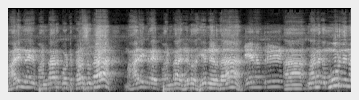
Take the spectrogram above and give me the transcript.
ಮಾಳಿಂಗರಾಯ ಭಂಡಾರ ಕೊಟ್ಟು ಕಳಿಸದ. ಮಾಳಿಂಗರಾಯ ಭಂಡಾರ ಹಿಡ್ದ ಏನ್ ಹೇಳ್ದ? ಏನಂತ್ರಿ ನನಗ ಮೂರ್ ದಿನ.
